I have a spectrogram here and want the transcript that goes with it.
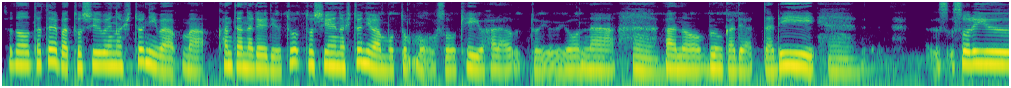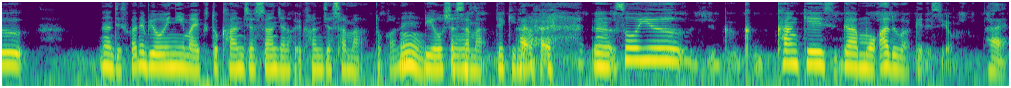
その、例えば年上の人には、まあ、簡単な例で言うと、年上の人にはもっとも、そう、敬意を払うというような、うん、あの、文化であったり、うん、そういう何ですかね、病院に今行くと患者さんじゃなくて患者様とかね、うん、利用者様的な、うんはいはいうん、そういう関係がもうあるわけですよ。はい。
